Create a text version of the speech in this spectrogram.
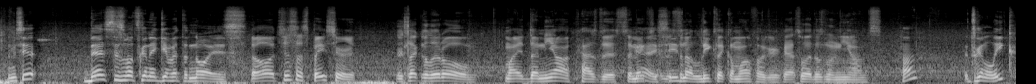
Let me see it. This is what's gonna give it the noise. Oh, it's just a spacer. It's like a little. My the neon has this. It Yeah, makes it's gonna leak like a motherfucker. That's why it does on the neons. Huh? It's gonna leak?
